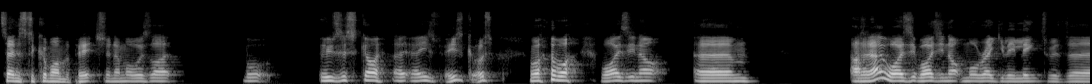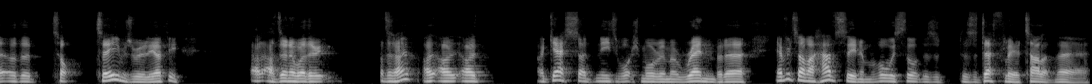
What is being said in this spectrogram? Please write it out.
tends to come on the pitch, and I'm always like, well, who's this guy? He's he's good. why, why is he not? Um, I don't know. Why is it? Why is he not more regularly linked with uh, other top teams. Really, I think I, I don't know whether it, I don't know. I, I I guess I'd need to watch more of him at Rennes, but uh, every time I have seen him, I've always thought there's a there's a definitely a talent there.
